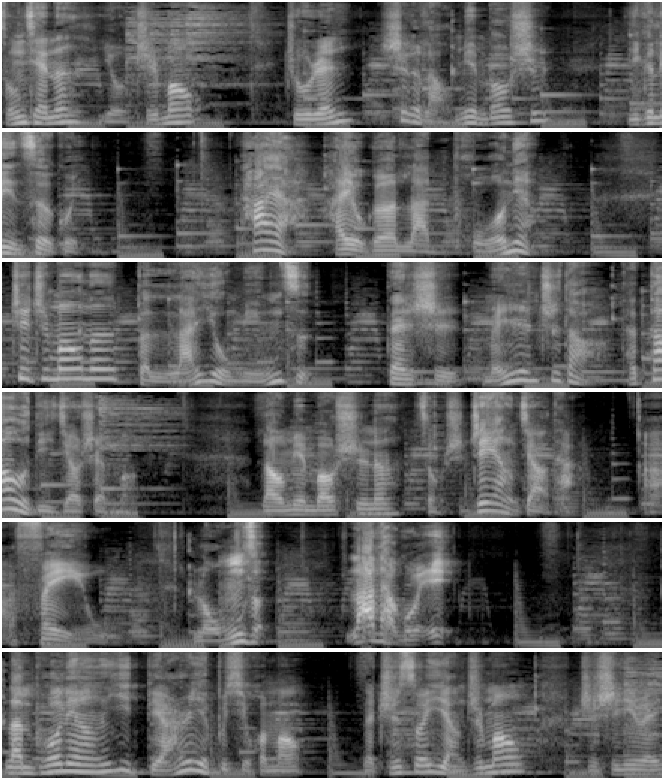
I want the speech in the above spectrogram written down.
从前呢，有只猫，主人是个老面包师，一个吝啬鬼。他呀，还有个懒婆娘。这只猫呢，本来有名字，但是没人知道它到底叫什么。老面包师呢，总是这样叫它：啊，废物，聋子，邋遢鬼。懒婆娘一点儿也不喜欢猫。那之所以养只猫，只是因为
